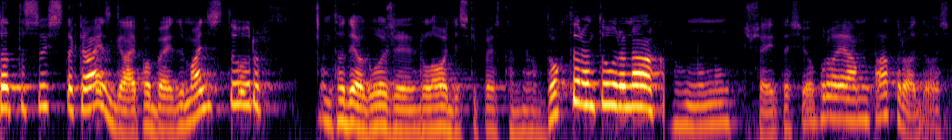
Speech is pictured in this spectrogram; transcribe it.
tad tas viss aizgāja, pabeidzu maģistrātu. Un tad jau gluži loģiski pēc tam jau doktorantūra nāk, un, un šeit es joprojām atrodos.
